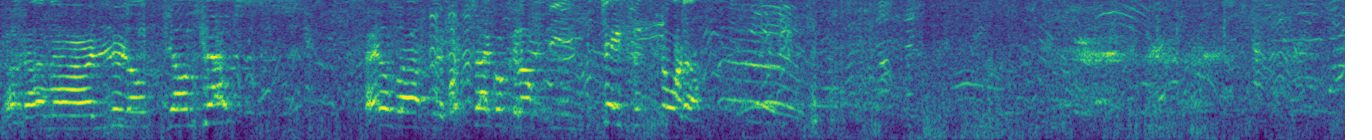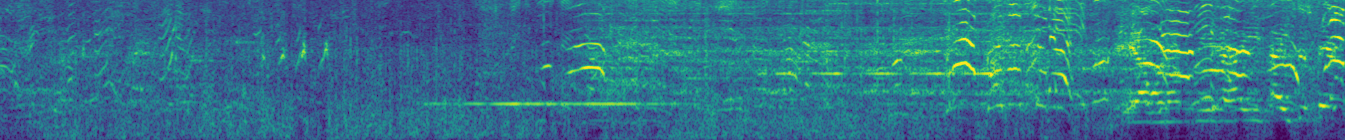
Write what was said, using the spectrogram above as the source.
We gaan naar Nuland Jan Krauts. En als laatste voor het team Jason Noorda. IJzersterk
